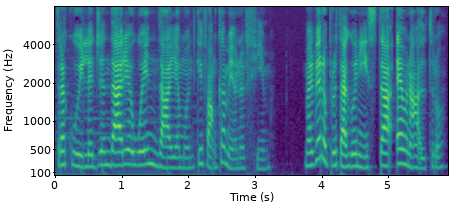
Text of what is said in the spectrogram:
tra cui il leggendario Wayne Diamond che fa un cameo nel film. Ma il vero protagonista è un altro,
